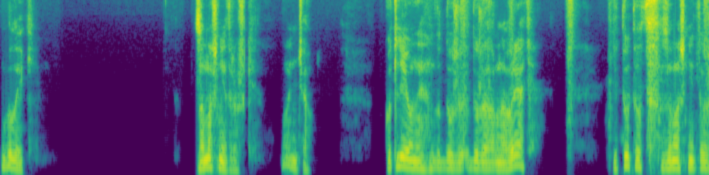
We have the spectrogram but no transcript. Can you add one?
великі. Замашні трошки. Ну нічого. Котлі вони дуже, дуже гарно горять. І тут от замашні теж.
